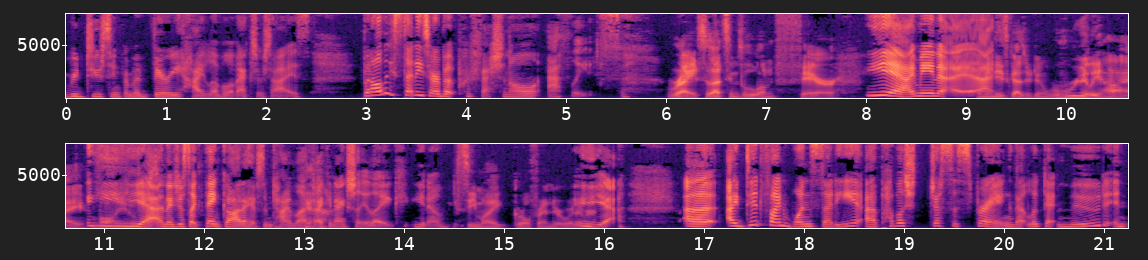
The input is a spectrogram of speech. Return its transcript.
reducing from a very high level of exercise. But all these studies are about professional athletes. right. So that seems a little unfair. Yeah, I mean, I I, mean, these guys are doing really high volumes. Yeah, and they're just like, thank God I have some time left. I can actually like, you know, See my girlfriend or whatever. yeah. Uh, I did find one study uh, published just this spring that looked at mood and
